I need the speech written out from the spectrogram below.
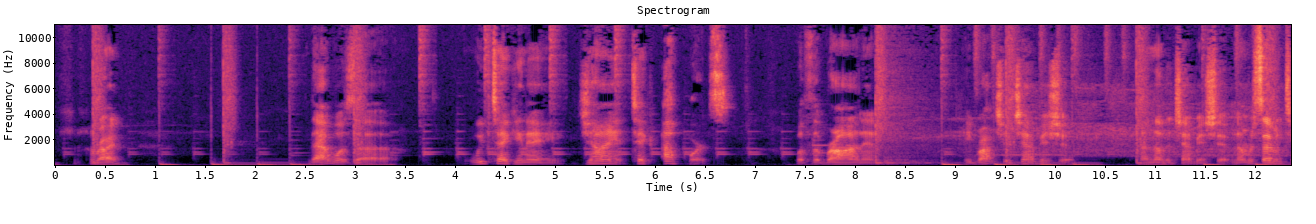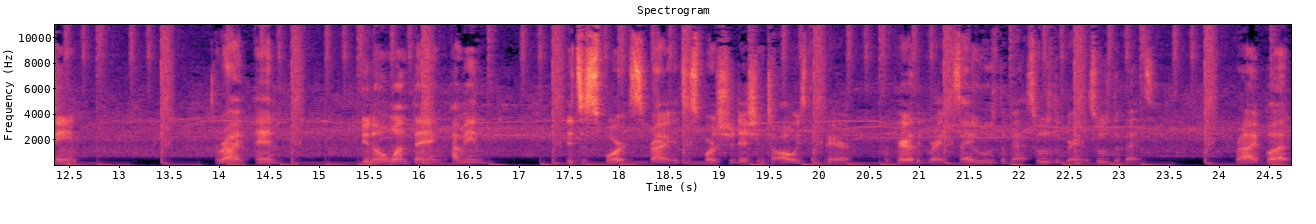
right? That was uh, we've taken a giant tick upwards with LeBron, and he brought you a championship, another championship, number 17, right? And you know, one thing, I mean, it's a sports, right? It's a sports tradition to always compare compare the greats. Say who's the best, who's the greatest, who's the best, right? But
